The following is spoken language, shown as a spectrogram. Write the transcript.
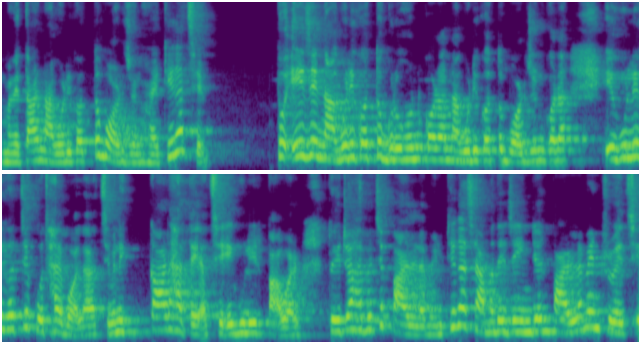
মানে তার নাগরিকত্ব বর্জন হয়, ঠিক আছে? তো এই যে নাগরিকত্ব গ্রহণ করা, নাগরিকত্ব বর্জন করা, এগুলি হচ্ছে কোথায় বলা আছে? মানে কার হাতে আছে এগুলির পাওয়ার তো এটা হবে হচ্ছে পার্লামেন্ট ঠিক আছে? আমাদের যে ইন্ডিয়ান পার্লামেন্ট রয়েছে,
